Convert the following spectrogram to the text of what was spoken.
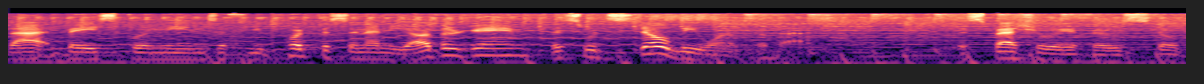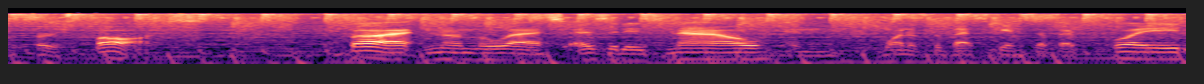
that basically means if you put this in any other game, this would still be one of the best. Especially if it was still the first boss. But nonetheless, as it is now, and one of the best games I've ever played,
